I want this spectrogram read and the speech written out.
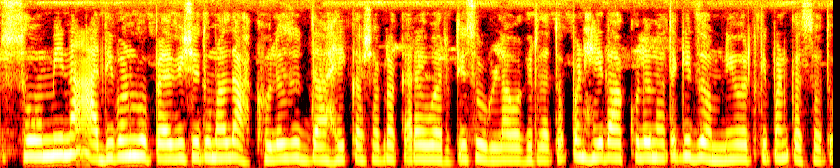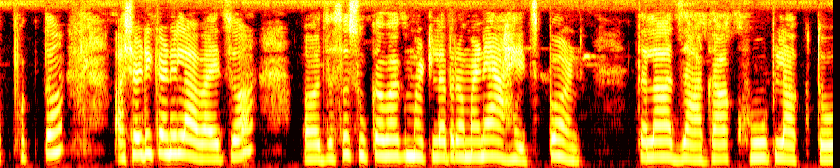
सो मी ना आधी पण भोपळ्याविषयी तुम्हाला दाखवलं सुद्धा आहे कशा प्रकारे वरती सोडला वगैरे जातो. पण हे दाखवलं नव्हतं की जमिनीवरती पण कसं होतं. फक्त अशा ठिकाणी लावायचं जसं सुका भाग म्हटल्याप्रमाणे आहेच. पण त्याला जागा खूप लागतो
